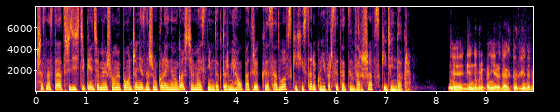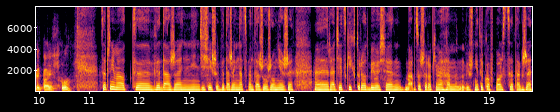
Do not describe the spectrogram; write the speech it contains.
16.35, a my już mamy połączenie z naszym kolejnym gościem, a jest nim dr Michał Patryk Sadłowski, historyk Uniwersytet Warszawski. Dzień dobry. E, dzień dobry pani redaktor, dzień dobry państwu. Zaczniemy od e, wydarzeń, dzisiejszych wydarzeń na cmentarzu żołnierzy e, radzieckich, które odbyły się bardzo szerokim echem już nie tylko w Polsce, także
